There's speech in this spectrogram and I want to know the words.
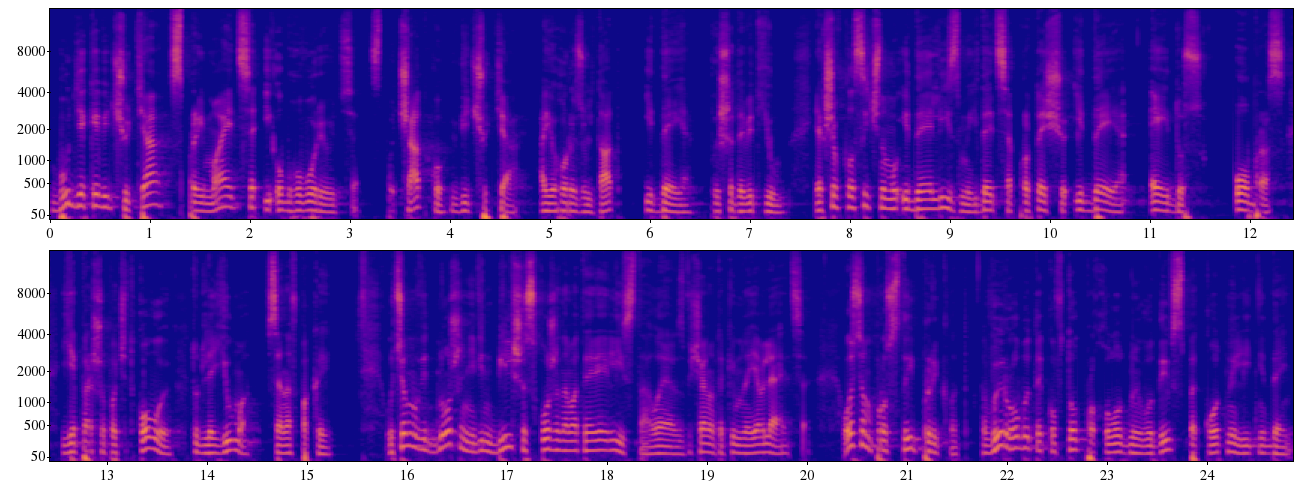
Будь-яке відчуття сприймається і обговорюється. Спочатку відчуття, а його результат ідея, пише Девід Юм. Якщо в класичному ідеалізмі йдеться про те, що ідея, ейдос, образ є першопочатковою, то для Юма все навпаки. У цьому відношенні він більше схожий на матеріаліста, але звичайно таким не являється. Ось вам простий приклад: ви робите ковток прохолодної води в спекотний літній день.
